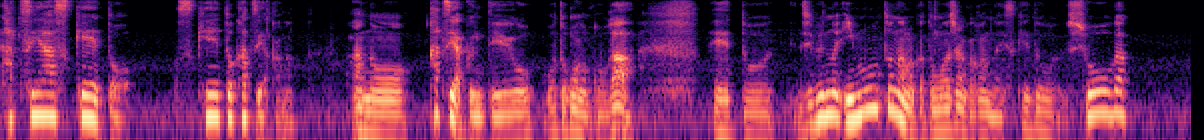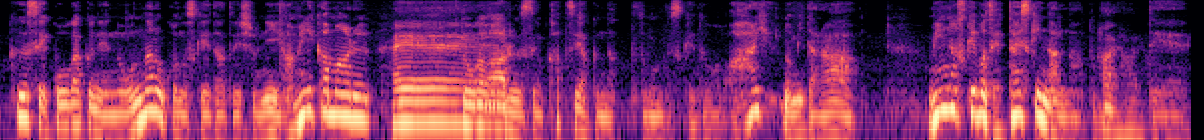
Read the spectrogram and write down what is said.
勝也スケート。スケート勝也かな、あの勝也くんっていう男の子がえっと自分の妹なのか友達なのか分かんないですけど小学生高学年の女の子のスケーターと一緒にアメリカ回る動画があるんですよ。勝也くんだったと思うんですけど。ああいうの見たらみんなスケボー絶対好きになるなと思はいはいって、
